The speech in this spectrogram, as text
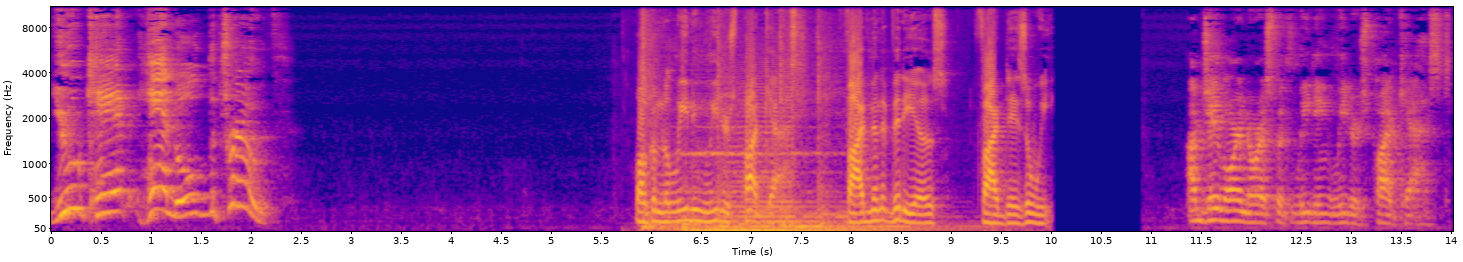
You can't handle the truth. Welcome to Leading Leaders Podcast. Five minute videos, five days a week. I'm Jay Loren Norris with Leading Leaders Podcast.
